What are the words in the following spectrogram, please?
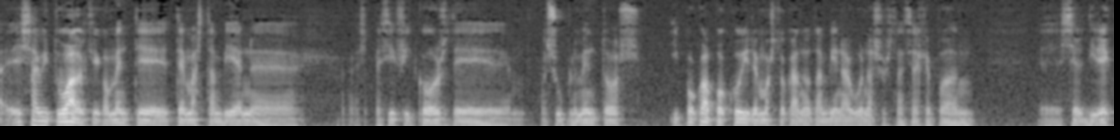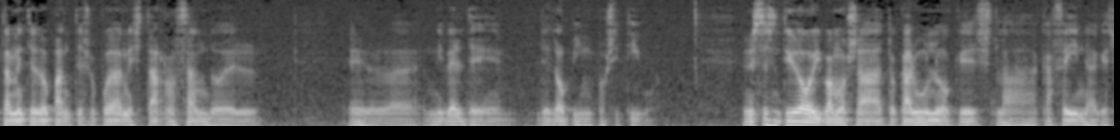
es habitual que comente temas también eh, específicos de suplementos y poco a poco iremos tocando también algunas sustancias que puedan eh, ser directamente dopantes o puedan estar rozando el, el eh, nivel de, de doping positivo. En este sentido, hoy vamos a tocar uno que es la cafeína, que es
